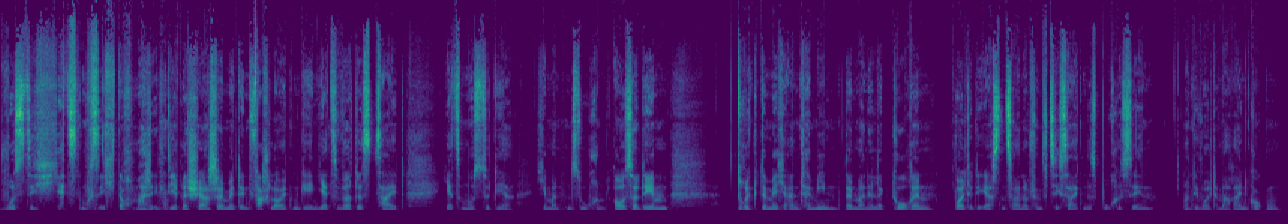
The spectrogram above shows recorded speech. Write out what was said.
wusste ich, jetzt muss ich doch mal in die Recherche mit den Fachleuten gehen. Jetzt wird es Zeit. Jetzt musst du dir jemanden suchen. Außerdem drückte mich ein Termin, denn meine Lektorin wollte die ersten 250 Seiten des Buches sehen. Und die wollte mal reingucken,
